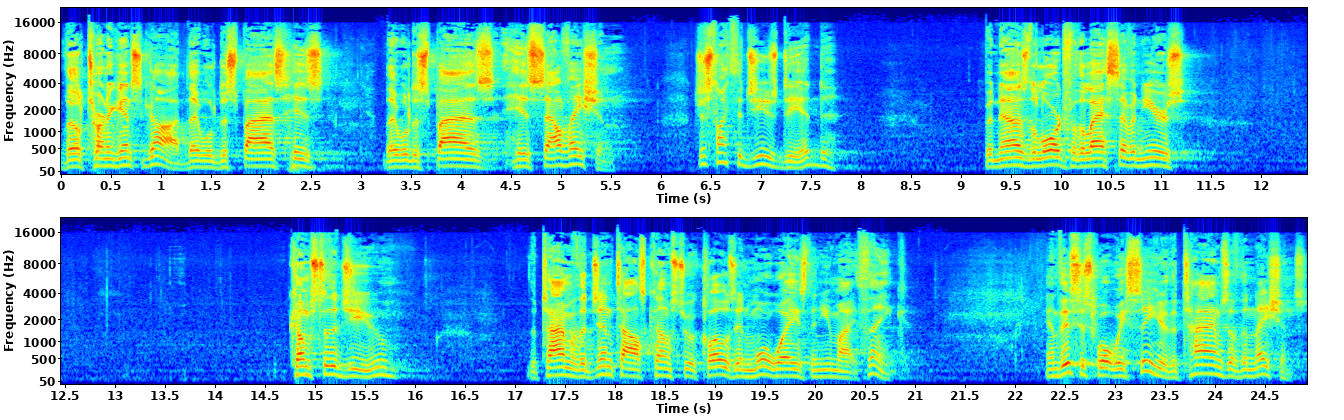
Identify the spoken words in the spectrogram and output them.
They'll turn against God. They will despise his, they will despise his salvation. Just like the Jews did. But now, as the Lord for the last seven years comes to the Jew, the time of the Gentiles comes to a close in more ways than you might think. And this is what we see here the times of the nations,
